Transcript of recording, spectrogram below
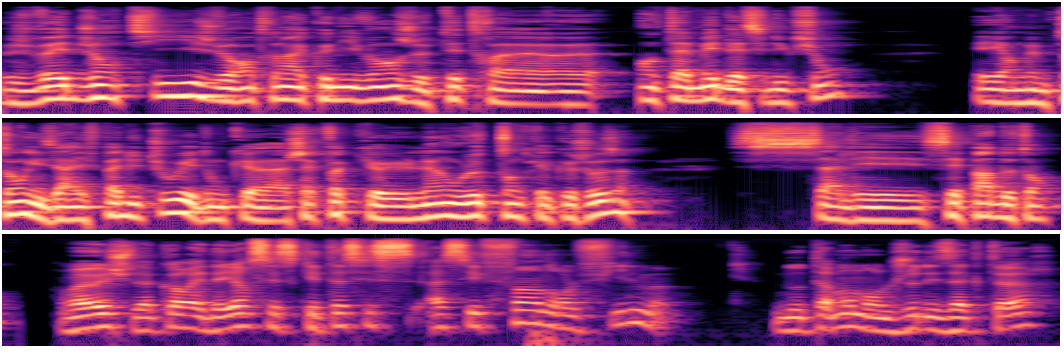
je veux être gentil, je veux rentrer dans la connivence, je veux peut-être euh, entamer de la séduction. Et en même temps, ils n'y arrivent pas du tout. Et donc, euh, à chaque fois que l'un ou l'autre tente quelque chose, ça les sépare de temps. Ouais, je suis d'accord. Et d'ailleurs, c'est ce qui est assez, assez fin dans le film, notamment dans le jeu des acteurs.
